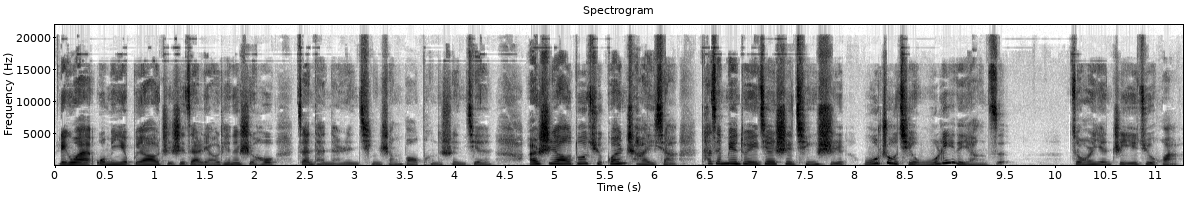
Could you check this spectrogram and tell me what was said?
另外，我们也不要只是在聊天的时候赞叹男人情商爆棚的瞬间，而是要多去观察一下他在面对一件事情时无助且无力的样子。总而言之，一句话。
